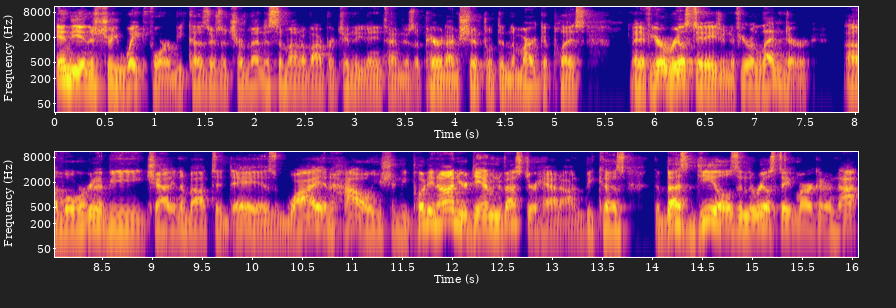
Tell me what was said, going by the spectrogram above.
in the industry, wait for because there's a tremendous amount of opportunity anytime there's a paradigm shift within the marketplace and if you're a real estate agent, if you're a lender, um, what we're going to be chatting about today is why and how you should be putting on your damn investor hat on because the best deals in the real estate market are not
